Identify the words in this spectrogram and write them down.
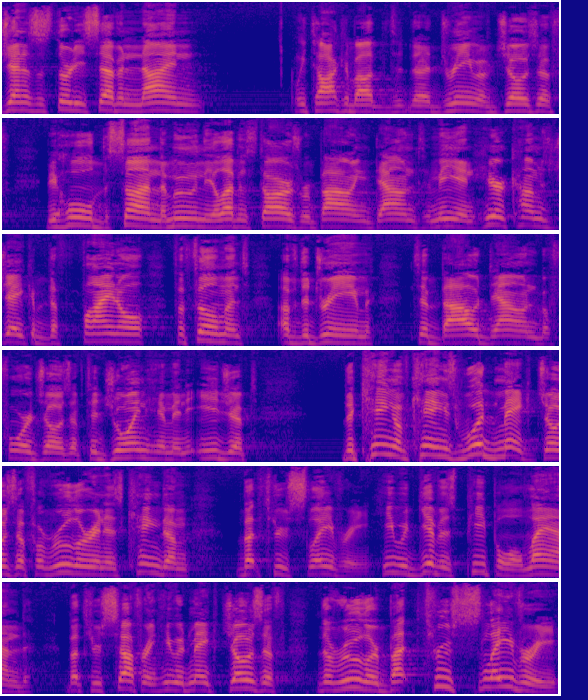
Genesis 37 9, we talked about the dream of Joseph. Behold, the sun, the moon, the 11 stars were bowing down to me. And here comes Jacob, the final fulfillment of the dream, to bow down before Joseph, to join him in Egypt. The king of kings would make Joseph a ruler in his kingdom, but through slavery. He would give his people a land, but through suffering. He would make Joseph the ruler, but through slavery.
